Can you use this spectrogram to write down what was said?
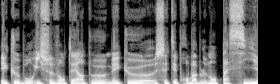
et que bon ils se vantaient un peu mais que euh, c'était probablement pas si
